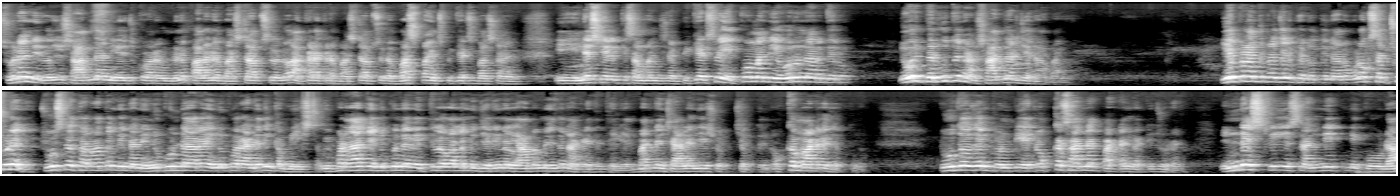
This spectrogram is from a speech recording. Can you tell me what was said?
చూడండి ఈరోజు షాద్నా నియోజకవర్గంలోనే పలానా బస్ స్టాప్స్లలో అక్కడక్కడ బస్ స్టాప్స్లో bus points pickets bus stand ఈ ఇండస్ట్రియల్కి సంబంధించిన పికెట్స్లో ఎక్కువ మంది ఎవరున్నారు మీరు? ఎవరు పెరుగుతున్నారు షాద్నార్ జనాభాలు? ఏ ప్రాంత ప్రజలు పెరుగుతున్నారో కూడా ఒకసారి చూడండి. చూసిన తర్వాత మీరు నన్ను ఎన్నుకుంటారా ఎన్నుకోరా అనేది ఇంకా మీ ఇష్టం. ఇప్పటిదాకా ఎన్నుకున్న వ్యక్తుల వల్ల మీకు జరిగిన లాభం ఏందో నాకైతే తెలియదు. బట్ నేను ఛాలెంజ్ చేసి చెప్తున్నాను. ఒక్క మాటగా చెప్తున్నాను. టూ థౌజండ్ ట్వంటీ ఎయిట్ ఒక్కసారి నాకు పట్టం కట్టి చూడండి. ఇండస్ట్రీస్ అన్నిటిని కూడా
